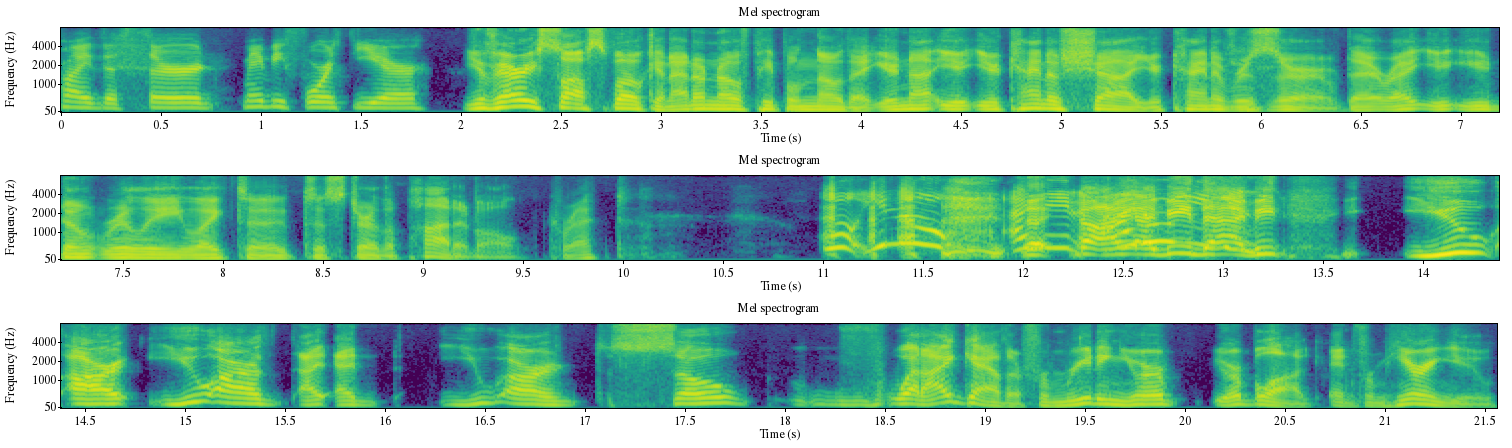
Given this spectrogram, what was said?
probably the third maybe fourth year you're very soft spoken i don't know if people know that you're not you're, you're kind of shy you're kind of reserved right you, you don't really like to to stir the pot at all correct well, you know, I mean, no, I, I, mean even... that. I mean, you are you are I, I you are so. What I gather from reading your your blog and from hearing you,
